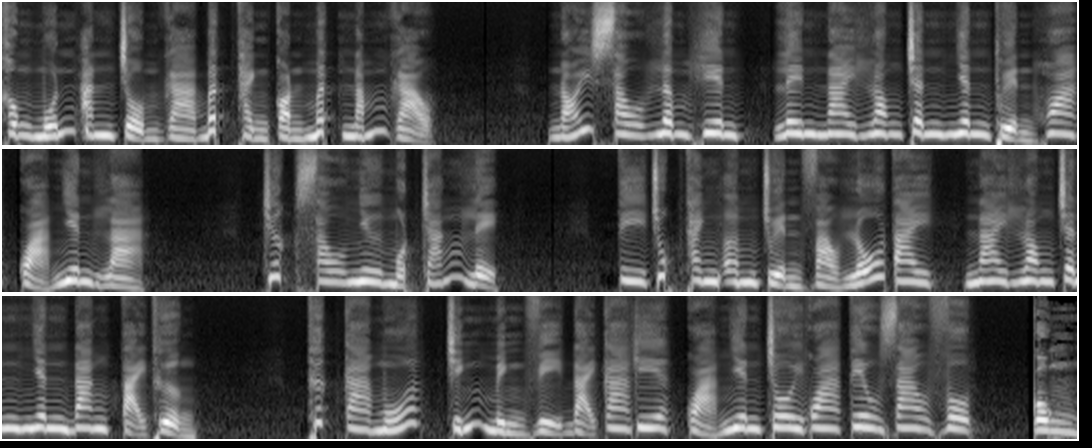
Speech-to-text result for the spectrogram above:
không muốn ăn trộm gà bất thành còn mất nắm gạo. Nói sau Lâm Hiên, lên nai long chân nhân thuyền hoa quả nhiên là. Trước sau như một tráng lệ. Ti trúc thanh âm truyền vào lỗ tai, nai long chân nhân đang tại thưởng. Thức ca múa, chính mình vị đại ca kia quả nhiên trôi qua tiêu giao vô. Cùng,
